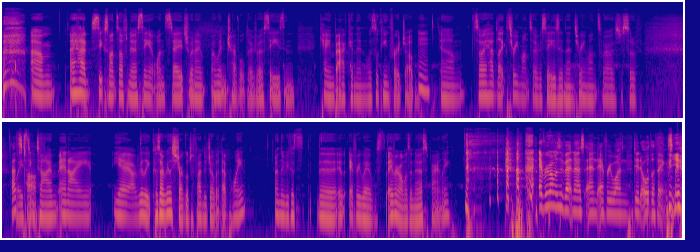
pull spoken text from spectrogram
um, I had six months off nursing at one stage when I, I went and travelled overseas and came back, and then was looking for a job. Mm. Um, so I had like three months overseas, and then three months where I was just sort of That's wasting tough. time. And I, yeah, I really, because I really struggled to find a job at that point, only because the e- everywhere was everyone was a nurse apparently. everyone was a vet nurse and everyone did all the things. yeah.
